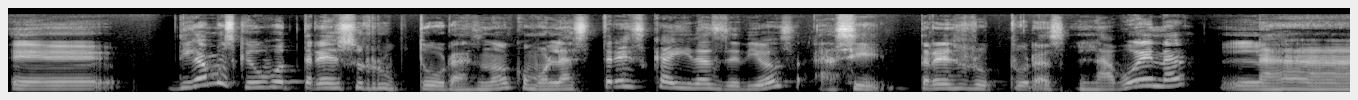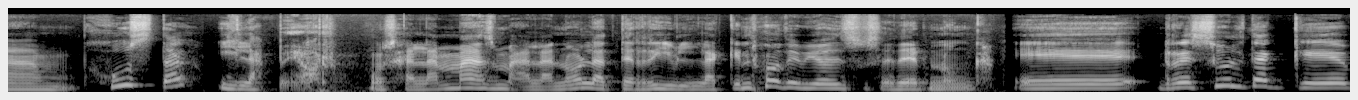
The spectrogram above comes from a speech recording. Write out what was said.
eh, digamos que hubo tres rupturas, ¿no? Como las tres caídas de Dios, así, tres rupturas. La buena, la justa y la peor. O sea, la más mala, ¿no? La terrible, la que no debió de suceder nunca. Eh, resulta que,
